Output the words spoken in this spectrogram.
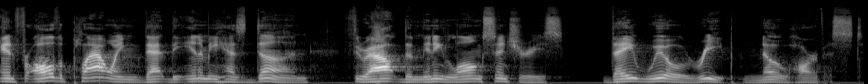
And for all the plowing that the enemy has done throughout the many long centuries, they will reap no harvest.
